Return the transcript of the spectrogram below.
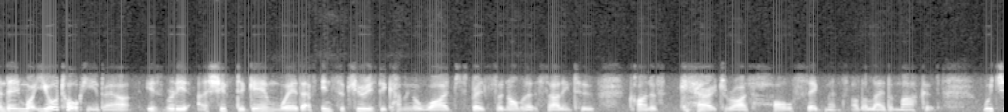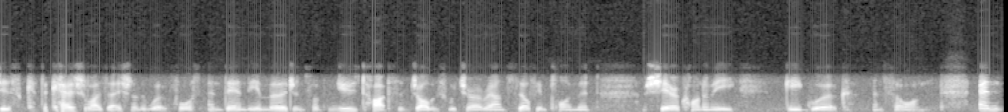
And then what you're talking about is really a shift again where that insecurity is becoming a widespread phenomenon that's starting to kind of characterise whole segments of the labour market, which is the casualisation of the workforce and then the emergence of new types of jobs which are around self-employment, share economy, gig work and so on. And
